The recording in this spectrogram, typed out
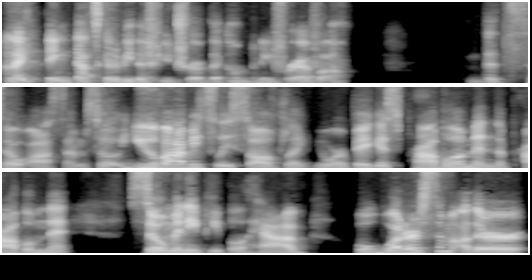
and i think that's going to be the future of the company forever that's so awesome. So you've obviously solved like your biggest problem and the problem that so many people have. But what are some other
